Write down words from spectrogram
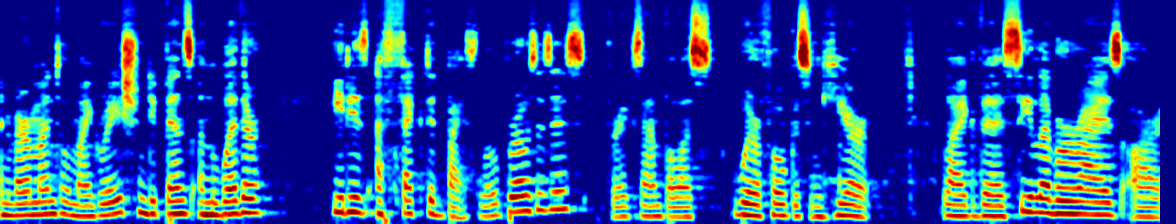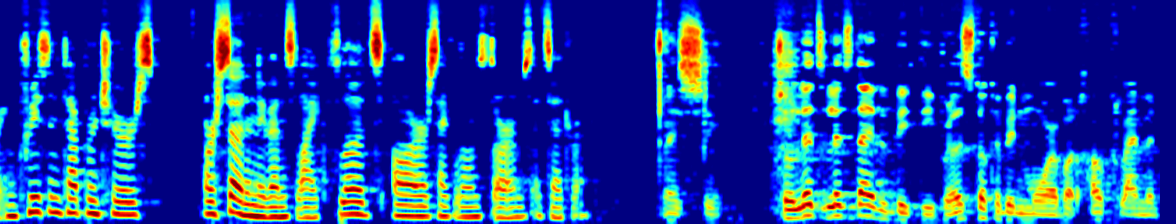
environmental migration depends on whether it is affected by slow processes, for example, as we're focusing here like the sea level rise or increase in temperatures or sudden events like floods or cyclone storms, etc. I see. So let's let's dive a bit deeper. Let's talk a bit more about how climate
